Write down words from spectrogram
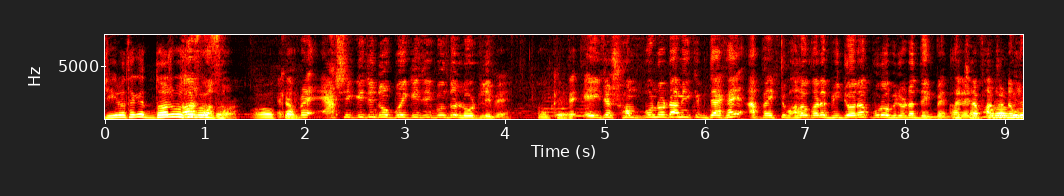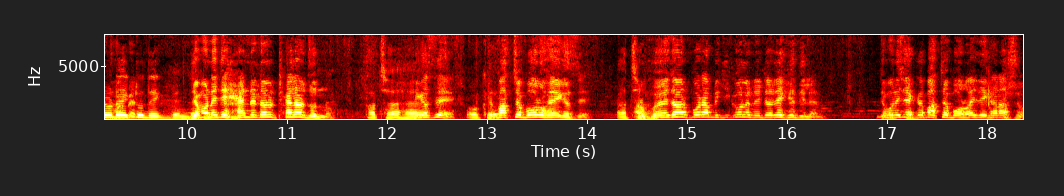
জিরো থেকে দশ বছর বছর। আপনার আশি কেজি নব্বই কেজি পর্যন্ত লোড নিবে। সম্পূর্ণটা আমি দেখাই আপনি একটু ভালো করে ভিডিওটা পুরো ভিডিওটা দেখবেন। তাহলে আচ্ছা, এটা ভিডিওটা একটু দেখবেন, যেমন এই যে হ্যান্ডেলটা ঠেলার জন্য। আচ্ছা হ্যাঁ। ঠিক আছে? বাচ্চা বড় হয়ে গেছে। আচ্ছা। আর হয়ে যাওয়ার পরে আপনি কি করলেন? এটা রেখে দিলেন। যেমন এই যে একটা বাচ্চা বড় এই যে এখানে আসো।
